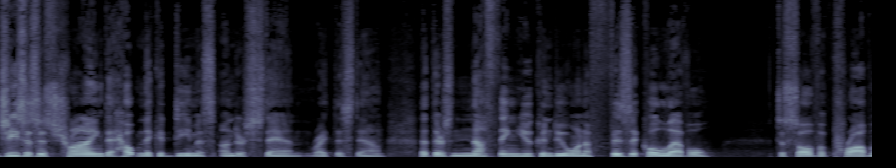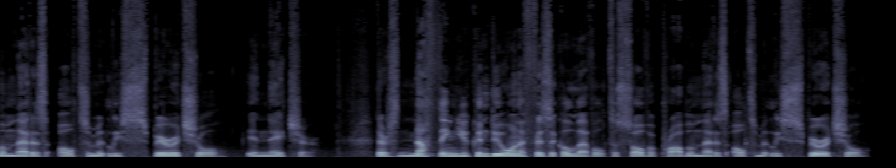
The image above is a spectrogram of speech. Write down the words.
Jesus is trying to help Nicodemus understand, write this down, that there's nothing you can do on a physical level to solve a problem that is ultimately spiritual in nature. There's nothing you can do on a physical level to solve a problem that is ultimately spiritual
